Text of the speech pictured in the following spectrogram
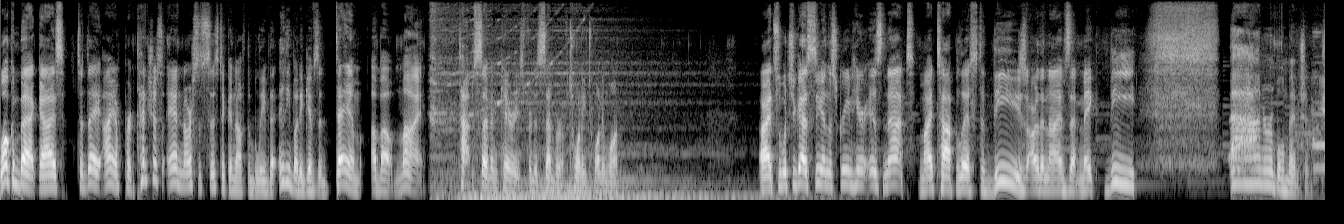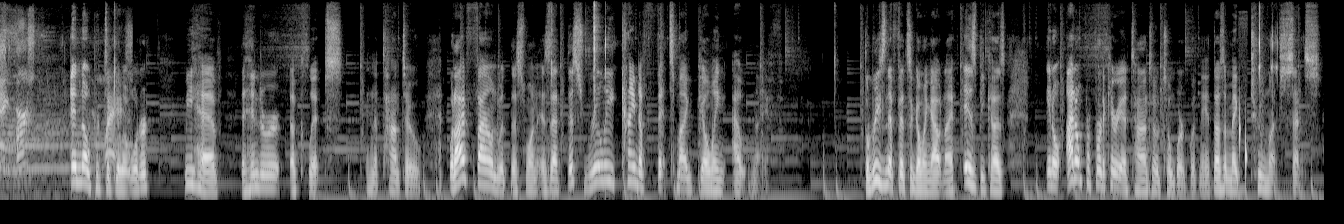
Welcome back, guys. Today, I am pretentious and narcissistic enough to believe that anybody gives a damn about my top 7 carries for December of 2021. Alright, so what you guys see on the screen here is not my top list. These are the knives that make the honorable mention. In no particular order, we have the Hinderer Eclipse in the Tanto. What I've found with this one is that this really kind of fits my going out knife. The reason it fits a going out knife is because, you know, I don't prefer to carry a Tanto to work with me. It doesn't make too much sense.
